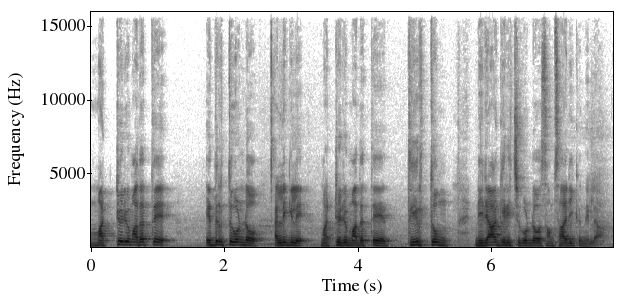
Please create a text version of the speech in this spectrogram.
മറ്റൊരു മതത്തെ എതിർത്തുകൊണ്ടോ അല്ലെങ്കിൽ മറ്റൊരു മതത്തെ തീർത്തും നിരാകരിച്ചുകൊണ്ടോ സംസാരിക്കുന്നില്ല.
